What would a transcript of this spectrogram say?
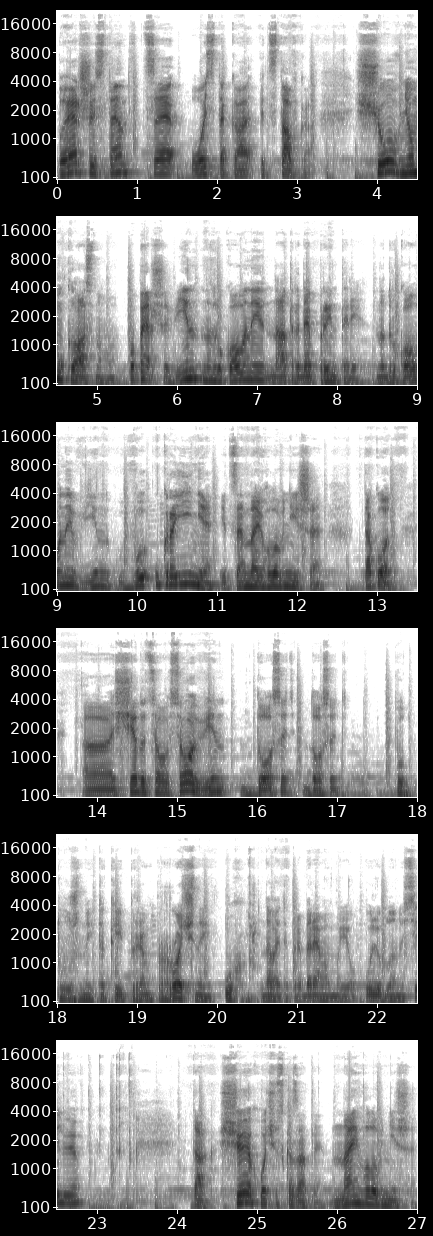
Перший стенд це ось така підставка. Що в ньому класного? По-перше, він надрукований на 3D принтері. Надрукований він в Україні, і це найголовніше. Так от, ще до цього всього він досить досить потужний, такий прям прочний. Ух, давайте приберемо мою улюблену Сільвію. Так, що я хочу сказати? Найголовніше,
